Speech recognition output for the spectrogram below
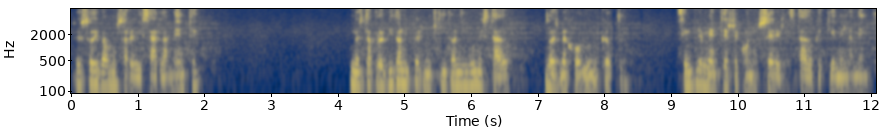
Entonces hoy vamos a revisar la mente. No está prohibido ni permitido ningún estado, no es mejor uno que otro. Simplemente es reconocer el estado que tiene la mente.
